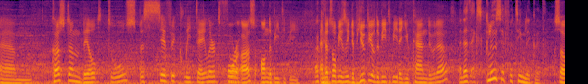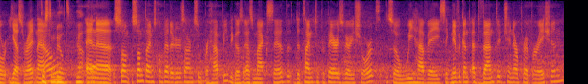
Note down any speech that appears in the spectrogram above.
um, custom build tools specifically tailored for For- us on the BTP. Okay. And that's obviously the beauty of the BTP that you can do that. And that's exclusive for Team Liquid. So yes, right now Custom built. Yeah. and uh, some sometimes competitors aren't super happy because, as Max said, the time to prepare is very short. So we have a significant advantage in our preparation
